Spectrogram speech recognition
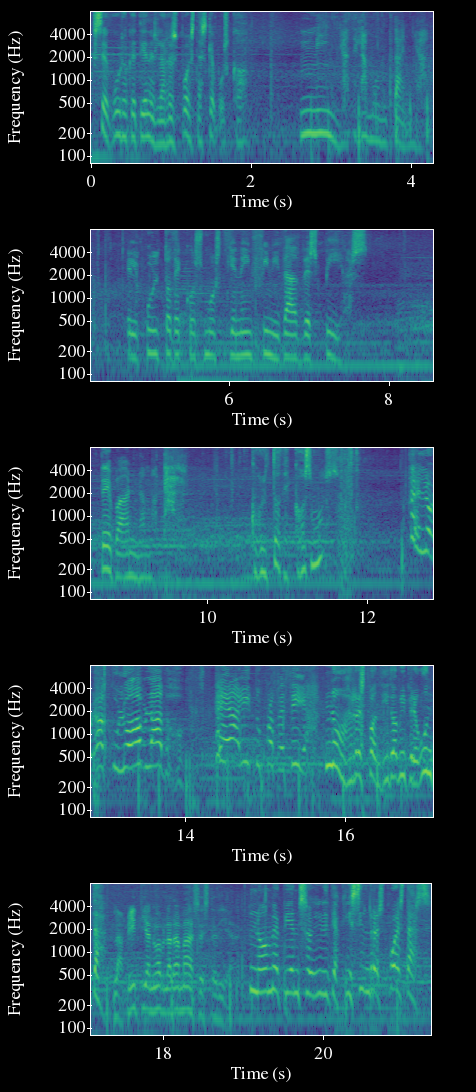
Seguro que tienes las respuestas que busco. Niña de la montaña, el culto de Cosmos tiene infinidad de espías. Te van a matar. ¿Culto de Cosmos? ¡El oráculo ha hablado! ¡He ahí tu profecía! No ha respondido a mi pregunta. La Pitia no hablará más este día. No me pienso ir de aquí sin respuestas.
